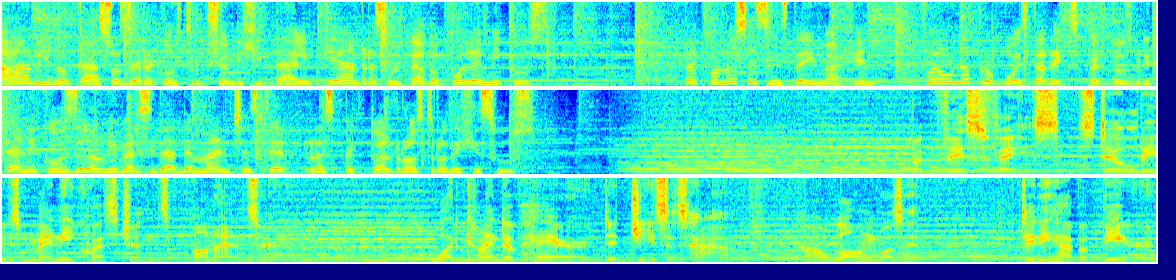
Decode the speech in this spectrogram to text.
ha habido casos de reconstrucción digital que han resultado polémicos. ¿Reconoces esta imagen? Fue una propuesta de expertos británicos de la Universidad de Manchester respecto al rostro de Jesús. But this face still leaves many questions unanswered. What kind of hair did Jesus have? How long was it? Did he have a beard?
